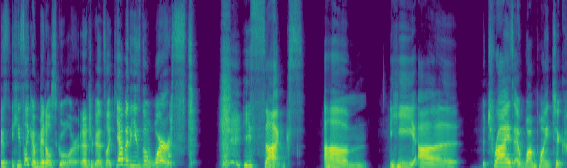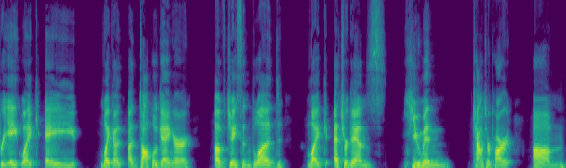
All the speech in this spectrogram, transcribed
is, he's like a middle schooler. And Etrigan's like, yeah, but he's the worst. he sucks. Um, he, uh, tries at one point to create like a like a, a doppelganger of Jason Blood, like Etrigan's human counterpart, um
